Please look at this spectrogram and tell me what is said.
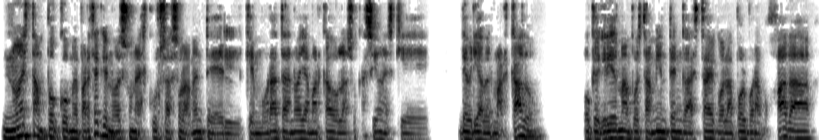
no es tampoco, me parece que no es una excusa solamente el que Morata no haya marcado las ocasiones que debería haber marcado. O que Griezmann pues también tenga, está con la pólvora mojada.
